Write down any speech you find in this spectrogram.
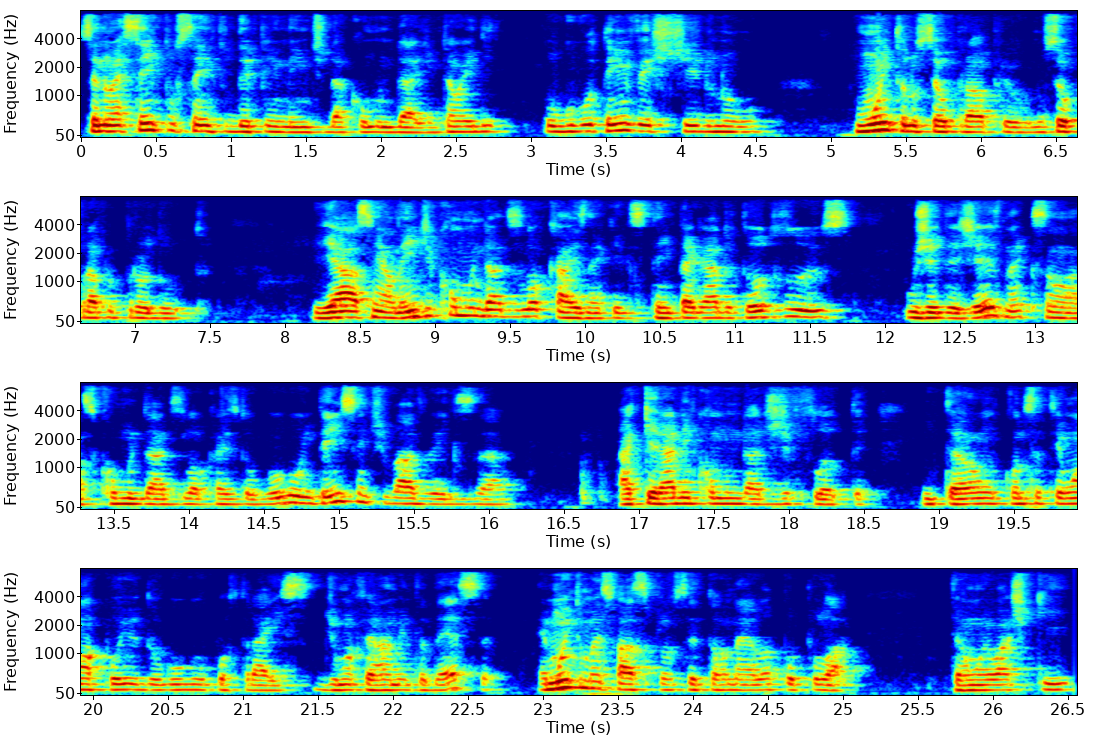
você não é 100% dependente da comunidade. Então, ele o Google tem investido no, muito no seu próprio no seu próprio produto. E assim, além de comunidades locais, né, que eles têm pegado todos os, os GDGs, né, que são as comunidades locais do Google, e tem incentivado eles a, a criarem comunidades de Flutter. Então, quando você tem um apoio do Google por trás de uma ferramenta dessa, é muito mais fácil para você tornar ela popular. Então, eu acho que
